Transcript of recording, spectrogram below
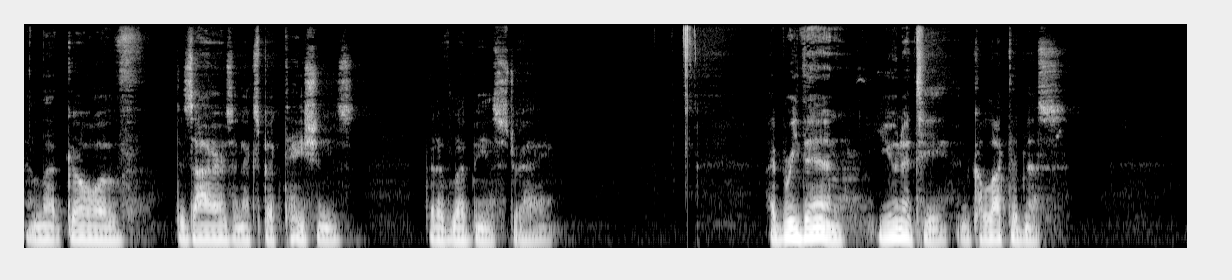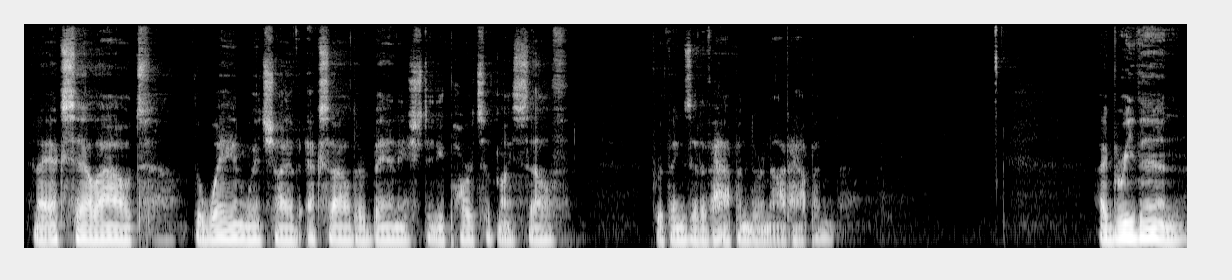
and let go of desires and expectations that have led me astray. I breathe in unity and collectedness, and I exhale out the way in which I have exiled or banished any parts of myself for things that have happened or not happened. I breathe in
